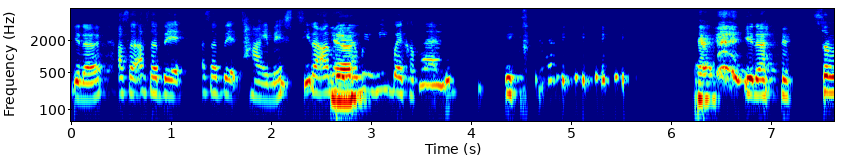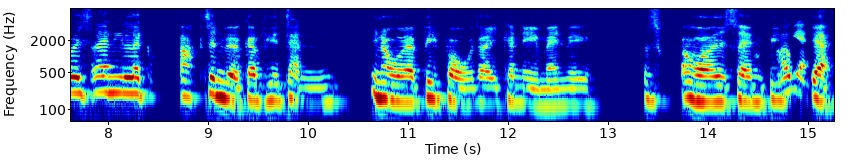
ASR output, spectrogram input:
you know, that's a, that's a bit that's a bit timist. You know what I mean? Yeah. And we, we wake up early. Yeah. You know. So is there any like acting work have you done, you know, uh, before that you can name any? As- Or is then be Oh, yeah. yeah.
